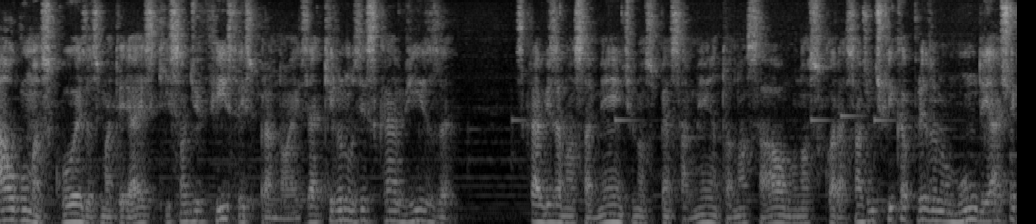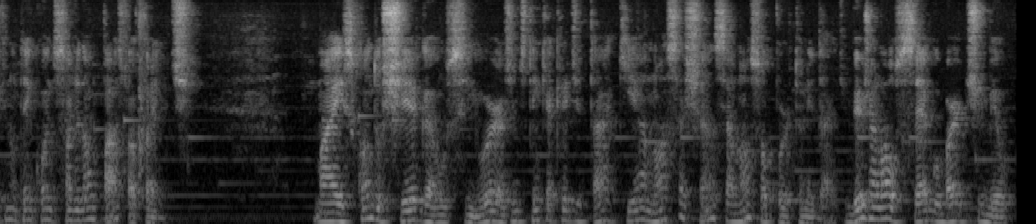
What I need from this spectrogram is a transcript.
Há algumas coisas materiais que são difíceis para nós, aquilo nos escraviza. Escraviza a nossa mente, o nosso pensamento, a nossa alma, o nosso coração. A gente fica preso no mundo e acha que não tem condição de dar um passo à frente. Mas quando chega o Senhor, a gente tem que acreditar que é a nossa chance, a nossa oportunidade. Veja lá o cego Bartimeu.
